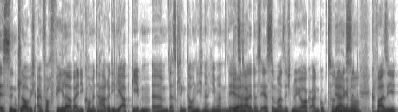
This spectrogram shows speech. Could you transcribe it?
es sind, glaube ich, einfach Fehler, weil die Kommentare, die die abgeben, ähm, das klingt auch nicht nach jemandem, der jetzt Ja. gerade das erste Mal sich New York anguckt, sondern Ja, es genau. sind quasi,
